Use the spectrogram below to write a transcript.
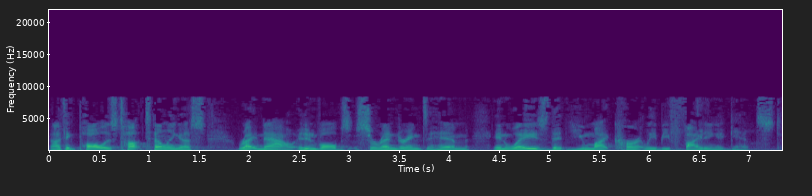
And I think Paul is ta- telling us right now it involves surrendering to Him in ways that you might currently be fighting against.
